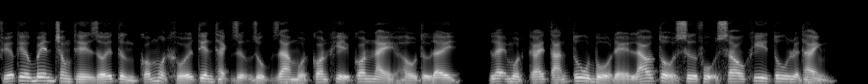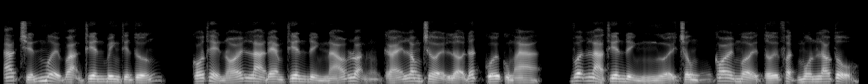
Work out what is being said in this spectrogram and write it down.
phía kêu bên trong thế giới từng có một khối tiên thạch dựng dục ra một con khỉ con này hầu từ đây, lệ một cái tán tu bổ để lao tổ sư phụ sau khi tu luyện thành, ác chiến 10 vạn thiên binh thiên tướng, có thể nói là đem thiên đình náo loạn cái long trời lở đất cuối cùng a vẫn là thiên đình người trông coi mời tới Phật môn lao tổ,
